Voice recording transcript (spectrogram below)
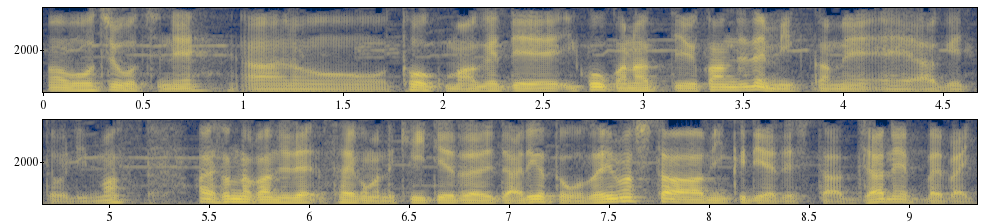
まあ、ぼちぼちね、あのー、トークも上げていこうかなっていう感じで3日目、えー、上げております。はい、そんな感じで最後まで聞いていただいてありがとうございました。ミクリアでした。じゃあね、バイバイ。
